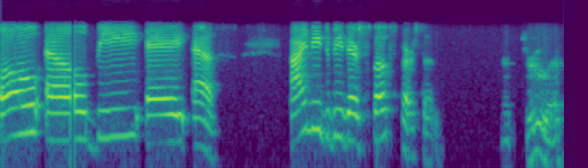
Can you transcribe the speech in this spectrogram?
O L B A S. I need to be their spokesperson. That's true. That's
